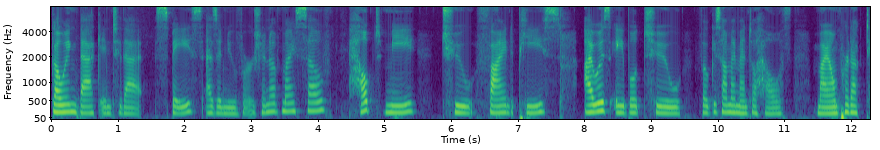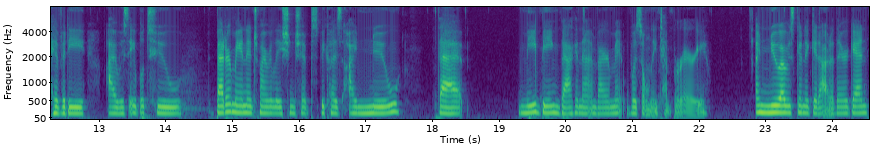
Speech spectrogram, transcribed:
Going back into that space as a new version of myself helped me to find peace. I was able to focus on my mental health, my own productivity. I was able to better manage my relationships because I knew that me being back in that environment was only temporary. I knew I was going to get out of there again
